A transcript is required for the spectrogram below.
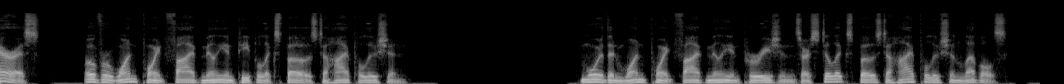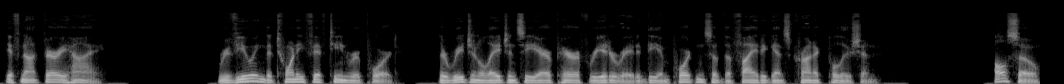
Paris, over 1.5 million people exposed to high pollution. More than 1.5 million Parisians are still exposed to high pollution levels, if not very high. Reviewing the 2015 report, the regional agency Airparif reiterated the importance of the fight against chronic pollution. Also,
